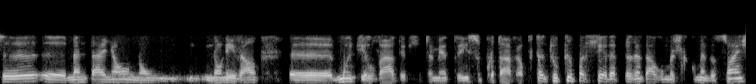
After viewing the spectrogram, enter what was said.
se mantenham num, num nível muito elevado absolutamente insuportável. Portanto, o que o parecer apresenta algumas recomendações,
